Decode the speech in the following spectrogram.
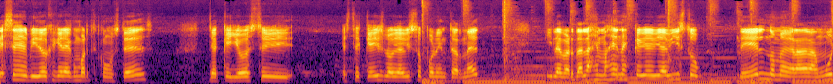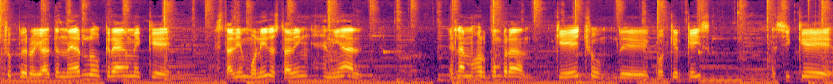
ese es el video que quería compartir con ustedes, ya que yo estoy, este case lo había visto por internet y la verdad las imágenes que había visto de él no me agradaban mucho, pero ya al tenerlo, créanme que está bien bonito, está bien genial. Es la mejor compra que he hecho de cualquier case. Así que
